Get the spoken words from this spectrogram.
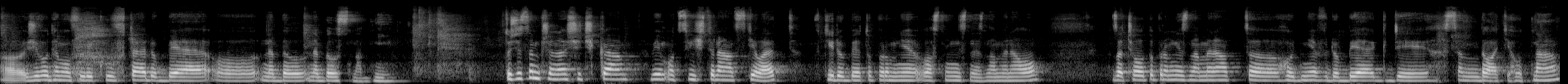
Eh, život hemofiliků v té době eh, nebyl, nebyl snadný. To, že jsem přenašička, vím od svých 14 let. V té době to pro mě vlastně nic neznamenalo. Začalo to pro mě znamenat eh, hodně v době, kdy jsem byla těhotná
